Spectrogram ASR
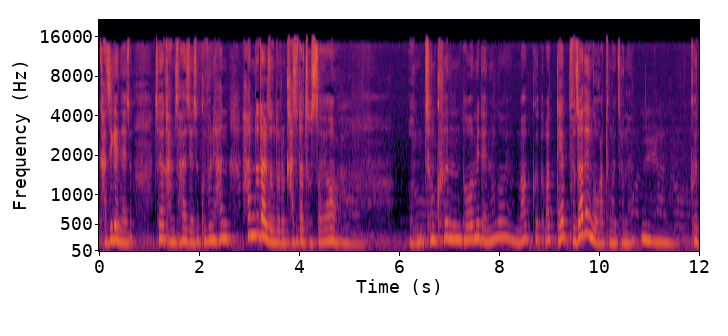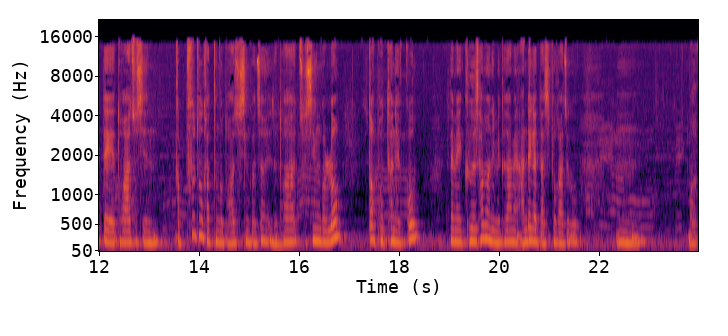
가지겠냐 해서 저야 감사하지 해서 그분이 한 한두 달 정도를 가져다 줬어요. 아. 엄청 큰 도움이 되는 거예요. 막, 그, 막 대부자 된것 같은 거예요, 저는. 음. 그때 도와주신, 그러니까 푸드 같은 거 도와주신 거죠. 이제 음. 도와주신 걸로 또 버텨냈고, 그 다음에 그 사모님이 그 다음엔 안 되겠다 싶어가지고, 음, 뭐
